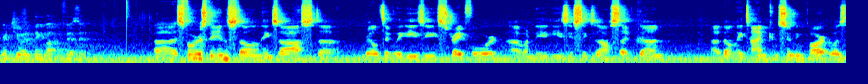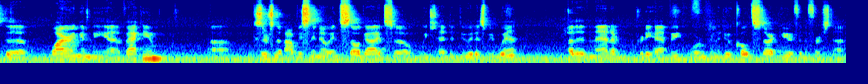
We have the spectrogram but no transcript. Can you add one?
Richie, what do you think about the fitment? Uh, as far as the install and the exhaust, uh, relatively easy, straightforward. Uh, one of the easiest exhausts I've done. Uh, the only time-consuming part was the wiring and the uh, vacuum, because there's no, obviously no install guide, so we just had to do it as we went. Other than that, I'm pretty happy. We're going to do a cold start here for the first time.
